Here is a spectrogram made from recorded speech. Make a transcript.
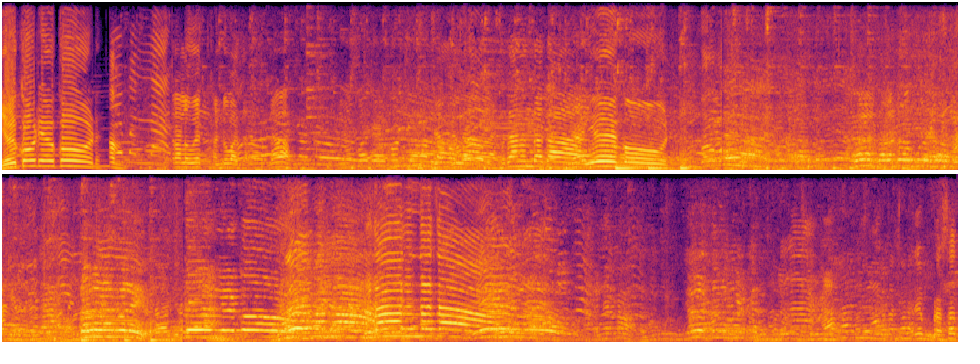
येळकोट येळकोट. खंडोबाचा जय मल्हार सदानंदाचा. येळकोट. अरे प्रसाद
